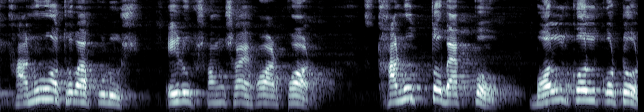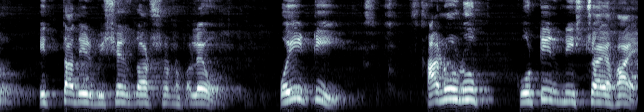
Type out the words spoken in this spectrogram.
স্থানু অথবা পুরুষ, এইরূপ সংশয় হওয়ার পর স্থানুত্ব ব্যাপ্য, বলকল কোটর ইত্যাদির বিশেষ দর্শন হলেও, ওইটি স্থানুরূপ কোটির নিশ্চয় হয়।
